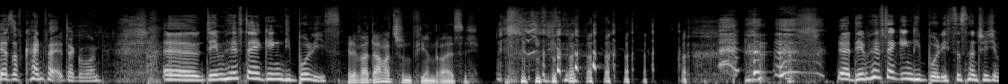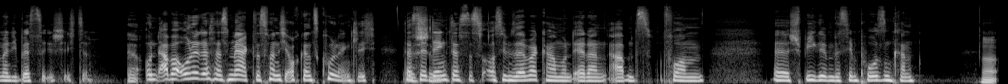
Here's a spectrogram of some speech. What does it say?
Der ist auf keinen Fall älter geworden. Äh, dem hilft er gegen die Bullies. Ja, der war damals schon 34. Ja, dem hilft er gegen die Bullies. Das ist natürlich immer die beste Geschichte. Ja. Und aber ohne, dass er es merkt, das fand ich auch ganz cool eigentlich. Dass Das er denkt, dass es aus ihm selber kam und er dann abends vorm äh, Spiegel ein bisschen posen kann. Ja.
